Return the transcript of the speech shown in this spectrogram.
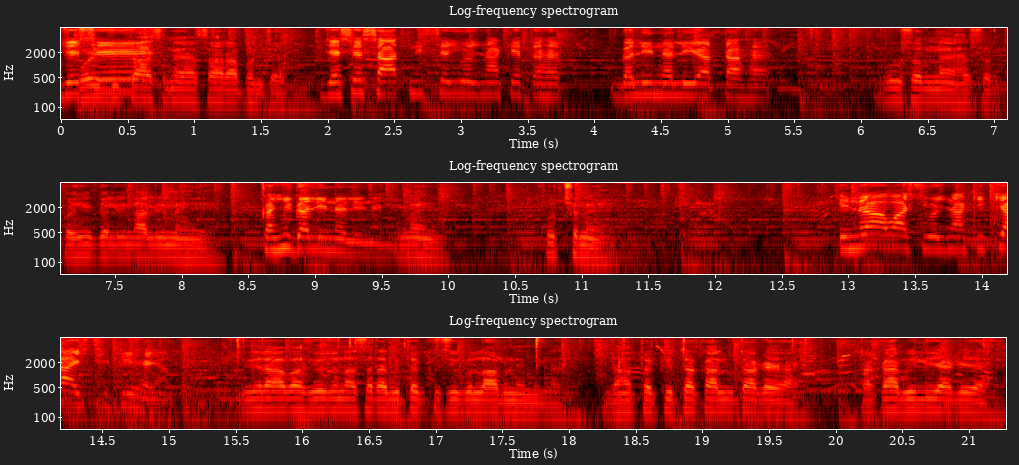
जैसे कोई विकास नहीं है सहारा पंचायत में। जैसे सात निश्चय योजना के तहत गली नली आता है। वो सब नहीं है सर कहीं गली नाली नहीं है। कहीं गली नली नहीं नहीं कुछ नहीं है। इंदिरा आवास योजना की क्या स्थिति है यहाँ? इंदिरा आवास योजना सर अभी तक किसी को लाभ नहीं मिला है। जहाँ तक कि टका लूटा गया है टका भी लिया गया है।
